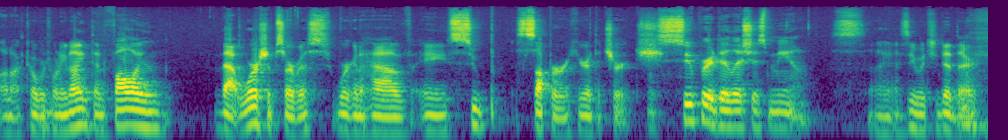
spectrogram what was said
on October 29th, and following that worship service, we're going to have a soup supper here at the church. Super delicious meal. I, see what you did there.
